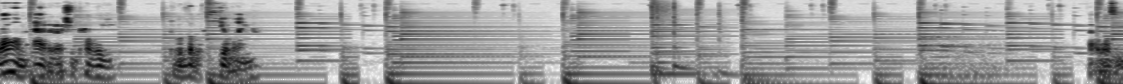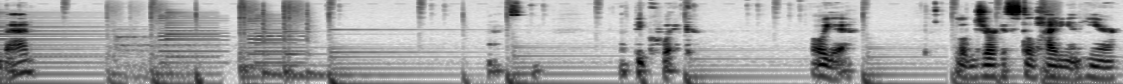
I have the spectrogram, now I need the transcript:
While I'm at it, I should probably do a little healing. That wasn't bad. So let's be quick. Oh yeah. Little jerk is still hiding in here.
